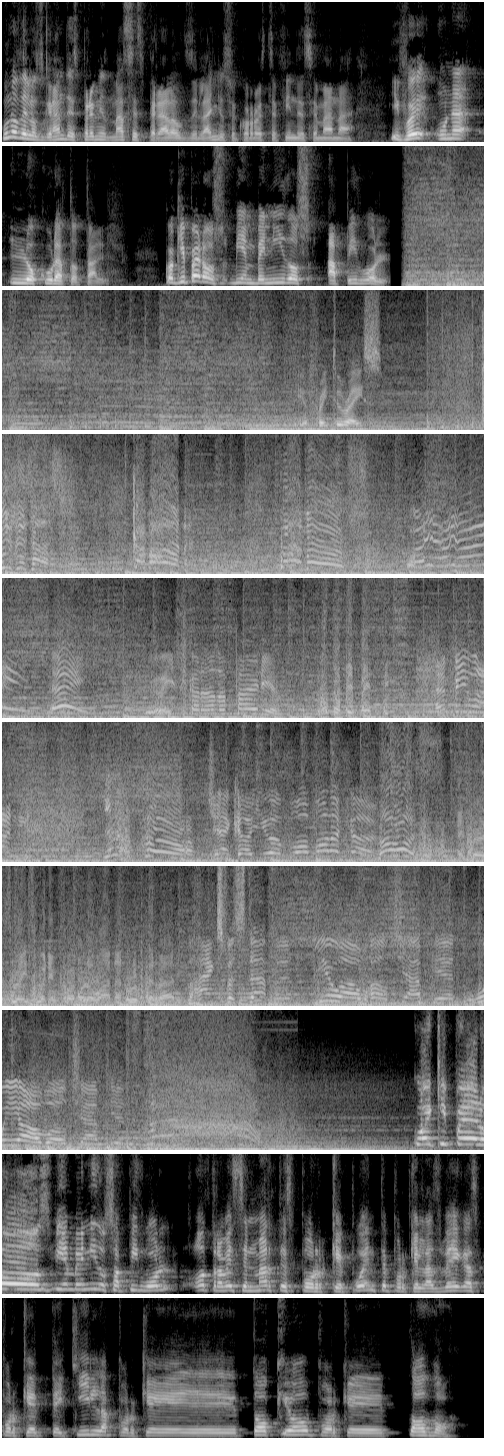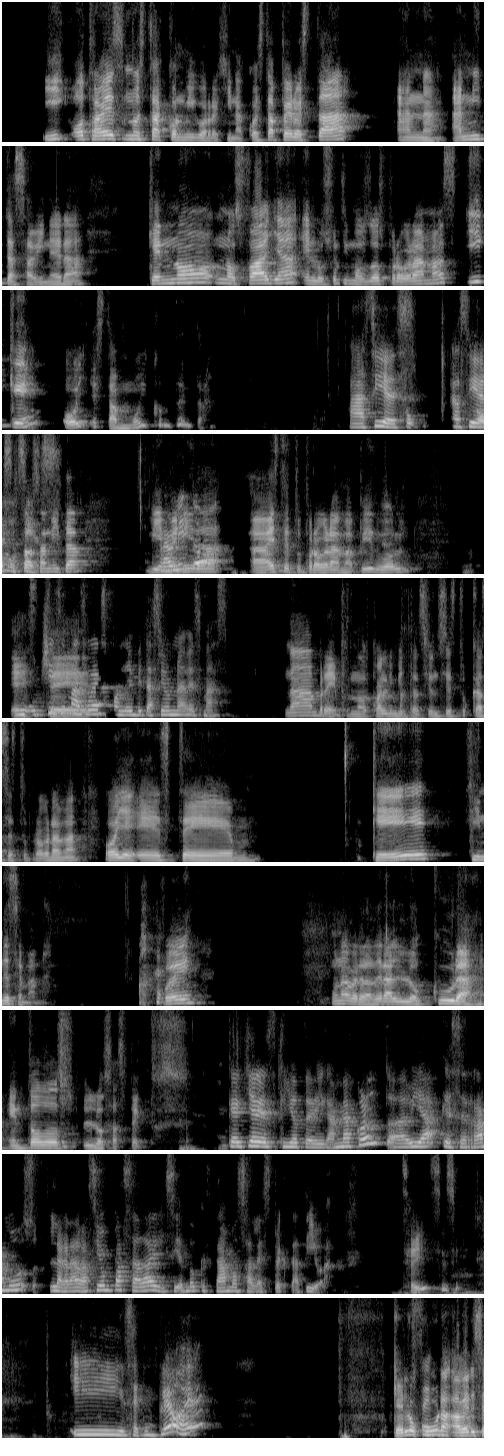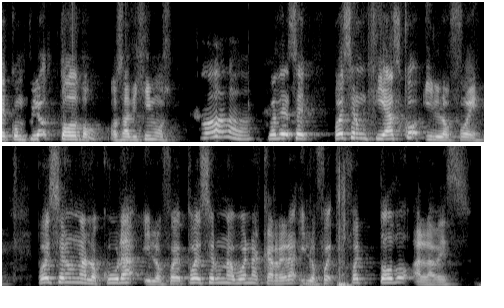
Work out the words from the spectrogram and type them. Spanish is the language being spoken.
Uno de los grandes premios más esperados del año se corrió este fin de semana y fue una locura total. Coquiperos, bienvenidos a Pitbull. You're free to race. This is us! Come on! Vamos! Ay, ay, ay! Hey! You each got another podium. Stop inventing. Everyone! Yes, sir! Jacko, you have won Monaco! Vamos! My first race win in Formula One and with Ferrari. Thanks Verstappen, you are world champion, we are world champions. Coequiperos, bienvenidos a Pitbull. Otra vez en martes porque Puente, porque Las Vegas, porque Tequila, porque Tokio, porque todo. Y otra vez no está conmigo Regina Cuesta, pero está Ana, Anita Sabinera, que no nos falla en los últimos dos programas y que hoy está muy contenta. Así es, así es. ¿Cómo estás, es. Anita? Bienvenida a este tu programa, Pitbull. Muchísimas Este, gracias por la invitación una vez más. No, hombre, pues no, ¿cuál invitación? Si es tu casa, es tu programa. Oye, este, qué fin de semana. Fue una verdadera locura en todos los aspectos. ¿Qué quieres que yo te diga? Me acuerdo todavía que cerramos la grabación pasada diciendo que estábamos a la expectativa. Sí, sí, sí. Y se cumplió, ¿eh? Qué locura. A ver, se cumplió todo. O sea, dijimos, Todo. puede ser, puede ser un fiasco y lo fue. Puede ser una locura y lo fue. Puede ser una buena carrera y lo fue. Fue todo a la vez.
